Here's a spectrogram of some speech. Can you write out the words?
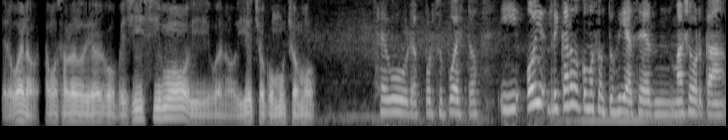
Pero bueno, estamos hablando de algo bellísimo y bueno, y hecho con mucho amor. Seguro, por supuesto. Y hoy, Ricardo, ¿cómo son tus días en Mallorca?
